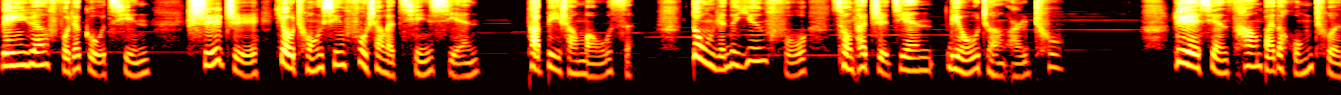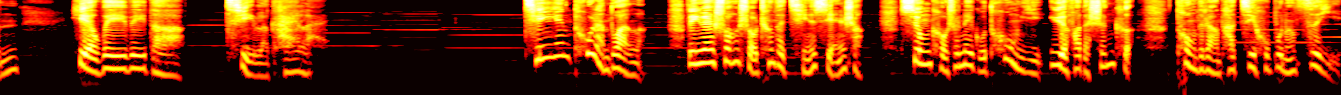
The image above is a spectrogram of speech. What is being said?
林渊抚着古琴，食指又重新附上了琴弦。他闭上眸子，动人的音符从他指尖流转而出，略显苍白的红唇也微微的起了开来。琴音突然断了，林渊双手撑在琴弦上，胸口上那股痛意越发的深刻，痛得让他几乎不能自已。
